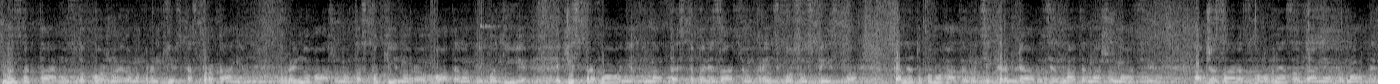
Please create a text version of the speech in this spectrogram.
Ми звертаємось до кожного Івано-Франківська з проханням врівноважено та спокійно реагувати на ті події, які спрямовані на дестабілізацію українського суспільства, та не допомагати руці Кремля роз'єднати нашу націю. Адже зараз головне завдання громади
